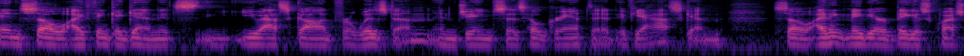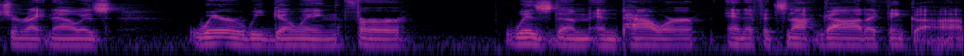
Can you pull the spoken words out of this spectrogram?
and so I think again, it's you ask God for wisdom, and James says He'll grant it if you ask Him. So I think maybe our biggest question right now is where are we going for wisdom and power? And if it's not God, I think uh,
